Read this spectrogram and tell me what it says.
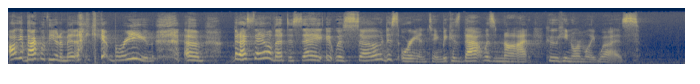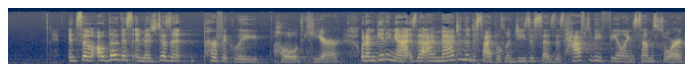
I'll get back with you in a minute. I can't breathe. Um, but I say all that to say it was so disorienting because that was not who he normally was. And so, although this image doesn't perfectly hold here, what I'm getting at is that I imagine the disciples, when Jesus says this, have to be feeling some sort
